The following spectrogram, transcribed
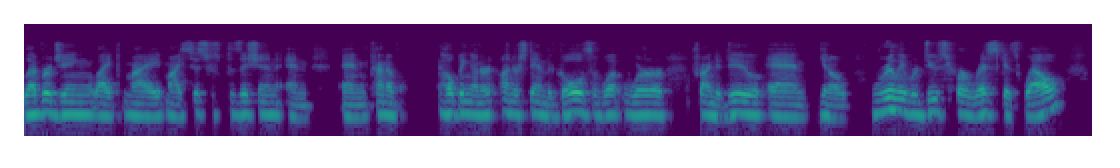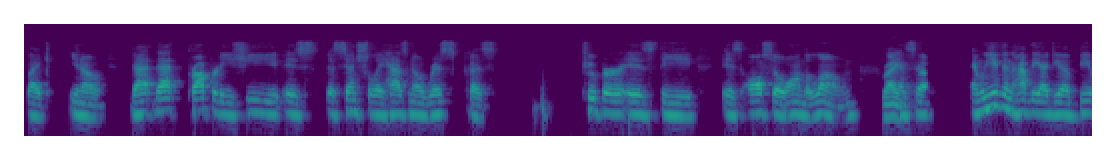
leveraging like my my sister's position and and kind of helping under, understand the goals of what we're trying to do and you know really reduce her risk as well like you know that that property she is essentially has no risk because kooper is the is also on the loan. Right. And so, and we even have the idea of be,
